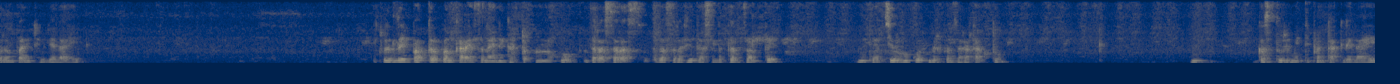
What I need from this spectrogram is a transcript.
गरम पाणी ठेवलेलं आहे. इकडं लई पातळ पण करायचं नाही आणि घट्ट पण नको. जरा रस रसरशीत असलं तर चालतंय. मी त्यात चिरून कोथिंबीर पण जरा टाकतो. कस्तुरी मेथी पण टाकलेलं आहे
